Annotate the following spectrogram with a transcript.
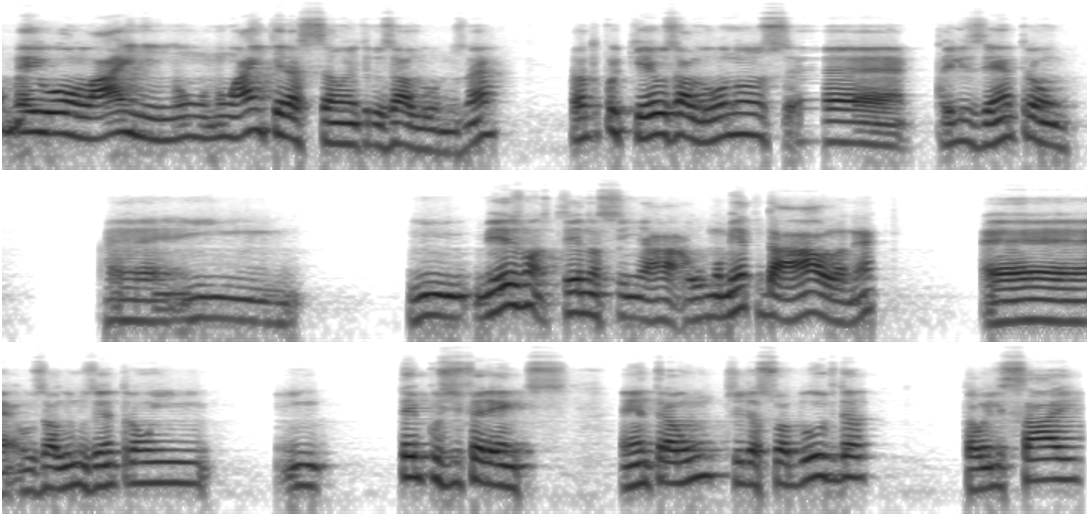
no, meio online não, não, há interação entre os alunos, né? Tanto porque os alunos é, eles entram é, em, em, mesmo tendo assim a, o momento da aula, né? É, os alunos entram em, em tempos diferentes. Entra um, tira sua dúvida, então ele sai.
